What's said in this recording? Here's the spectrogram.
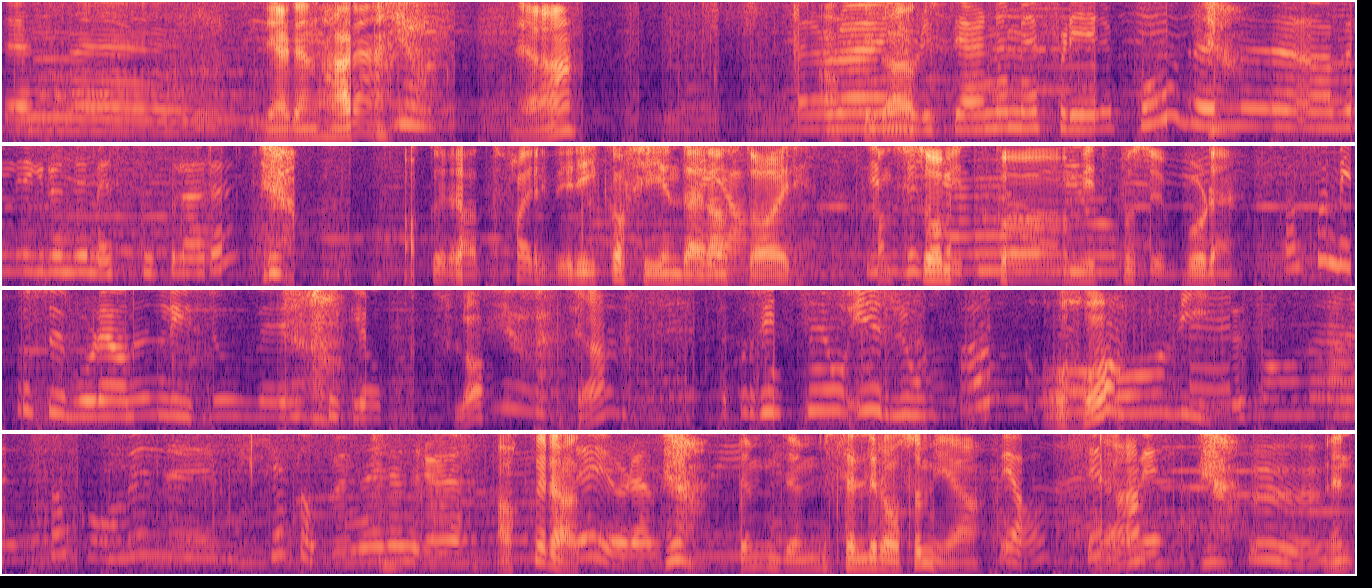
Den uh... Det er den her, det. Ja. ja. Her har du julestjerne med flere på. Den ja. er vel i grunnen de mest populære. Ja. Akkurat. Farverik og fin der han står. Han står midt på, midt på stuebordet. Han står midt på stuebordet, ja. Den lyser jo skikkelig opp. Flott. Ja. Så fins den jo i rosa og, og hvite som, øh, som kommer tett oppunder en rød. Akkurat. Det gjør de. Ja, de, de selger også mye. Ja, det Ja. gjør vi. Mm. Men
